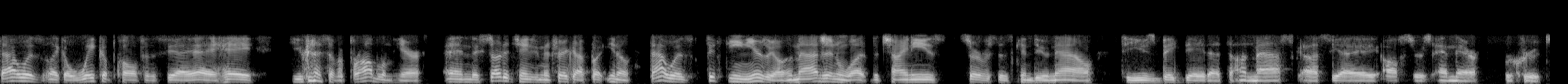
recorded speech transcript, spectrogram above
that was like a wake up call for the CIA. Hey, you guys have a problem here. And they started changing the trade tradecraft. But, you know, that was 15 years ago. Imagine what the Chinese services can do now to use big data to unmask uh, CIA officers and their recruits.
